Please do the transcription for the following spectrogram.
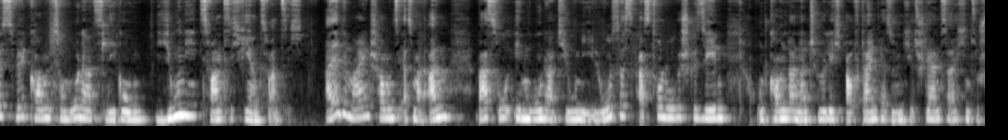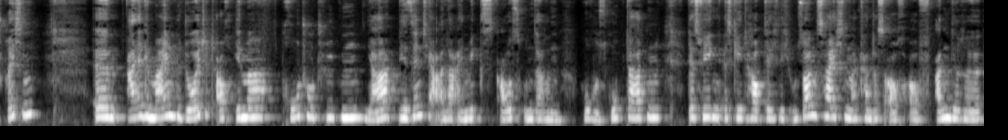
herzliches Willkommen zur Monatslegung Juni 2024. Allgemein schauen wir uns erstmal an, was so im Monat Juni los ist, astrologisch gesehen, und kommen dann natürlich auf dein persönliches Sternzeichen zu sprechen. Ähm, allgemein bedeutet auch immer Prototypen, ja, wir sind ja alle ein Mix aus unseren Horoskopdaten. Deswegen, es geht hauptsächlich um Sonnenzeichen. Man kann das auch auf andere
